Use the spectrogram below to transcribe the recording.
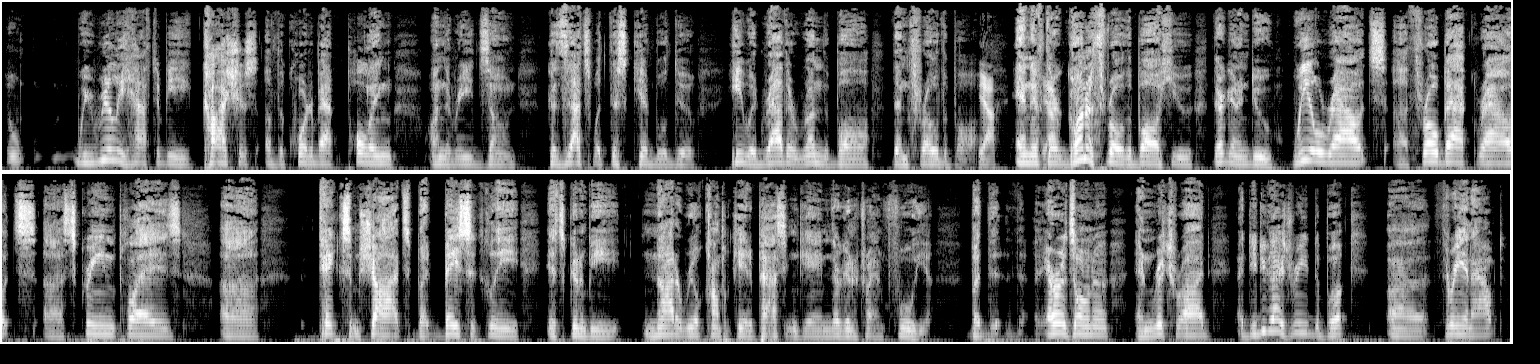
we really have to be cautious of the quarterback pulling on the read zone because that's what this kid will do. He would rather run the ball than throw the ball. Yeah. And if Yeah. they're going to throw the ball, Hugh, they're going to do wheel routes, uh, throwback routes, uh, screen plays, uh, take some shots, but basically it's going to be not a real complicated passing game. They're going to try and fool you. But the, the Arizona and Rich Rod, uh, did you guys read the book uh, Three and Out?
